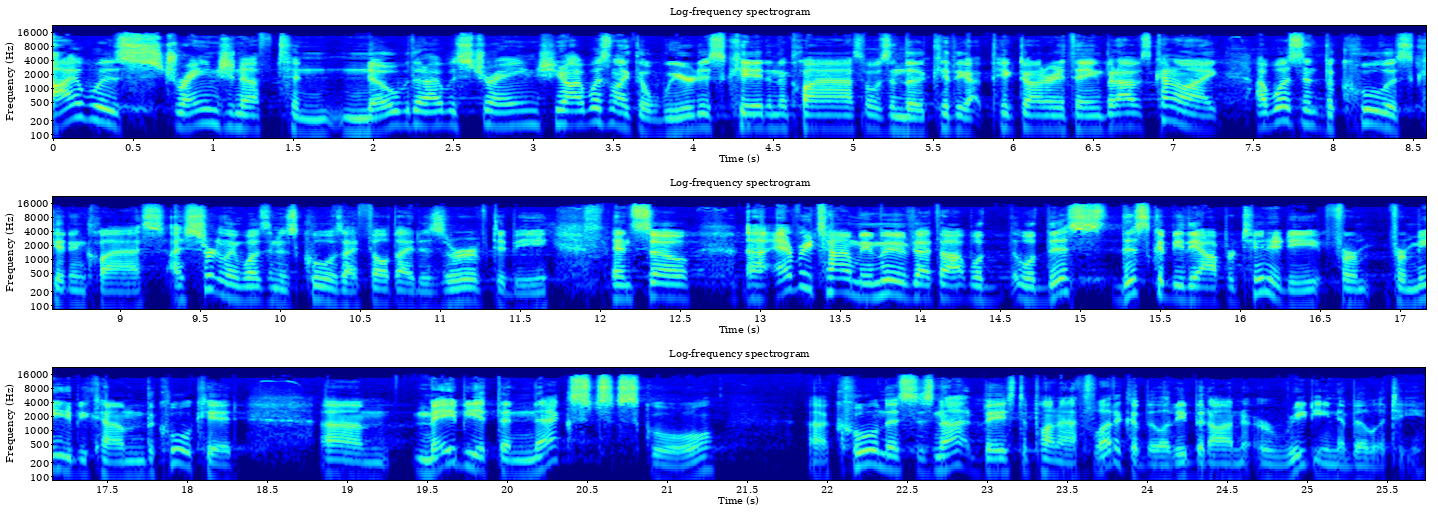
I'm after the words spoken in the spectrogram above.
I was strange enough to know that I was strange. You know, I wasn't like the weirdest kid in the class. I wasn't the kid that got picked on or anything, but I was kind of like, I wasn't the coolest kid in class. I certainly wasn't as cool as I felt I deserved to be. And so uh, every time we moved, I thought, well, well this, this could be the opportunity for, for me to become the cool kid. Um, maybe at the next school, uh, coolness is not based upon athletic ability, but on reading ability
